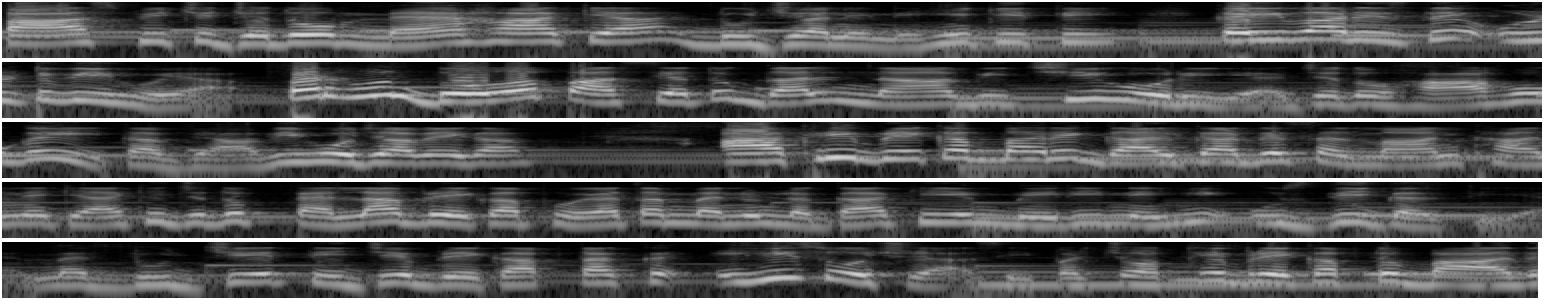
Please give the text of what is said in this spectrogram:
ਪਾਸ ਵਿੱਚ ਜਦੋਂ ਮੈਂ ਹਾਂ ਕਿਹਾ, ਦੂਜਿਆਂ ਨੇ ਨਹੀਂ ਕੀਤੀ। ਕਈ ਵਾਰ ਇਸ ਦੇ ਉਲਟ ਵੀ ਹੋਇਆ। ਪਰ ਹੁਣ ਦੋਵਾਂ ਪਾਸਿਆਂ ਤੋਂ ਗੱਲ ਨਾ ਵਿੱਚ ਹੀ ਹੋ ਰਹੀ ਹੈ। ਜਦੋਂ ਹਾਂ ਹੋ ਗਈ ਤਾਂ ਵਿਆਹ ਵੀ ਹੋ ਜਾਵੇਗਾ। ਆਖਰੀ ਬ੍ਰੇਕਅਪ ਬਾਰੇ ਗੱਲ ਕਰਦੇ ਸਲਮਾਨ ਖਾਨ ਨੇ ਕਿਹਾ ਕਿ ਜਦੋਂ ਪਹਿਲਾ ਬ੍ਰੇਕਅਪ ਹੋਇਆ ਤਾਂ ਮੈਨੂੰ ਲੱਗਾ ਕਿ ਇਹ ਮੇਰੀ ਨਹੀਂ ਉਸ ਦੀ ਗਲਤੀ ਹੈ। ਮੈਂ ਦੂਜੇ, ਤੀਜੇ ਬ੍ਰੇਕਅਪ ਤੱਕ ਇਹੀ ਸੋਚ ਰਿਹਾ ਸੀ। ਪਰ ਚੌਥੇ ਬ੍ਰੇਕਅਪ ਤੋਂ ਬਾਅਦ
